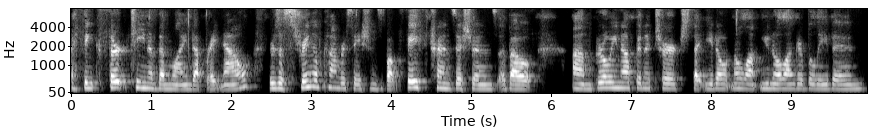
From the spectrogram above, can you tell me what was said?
I think, 13 of them lined up right now. There's a string of conversations about faith transitions, about um, growing up in a church that you don't no long, you no longer believe in,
